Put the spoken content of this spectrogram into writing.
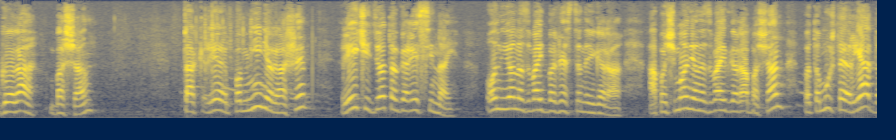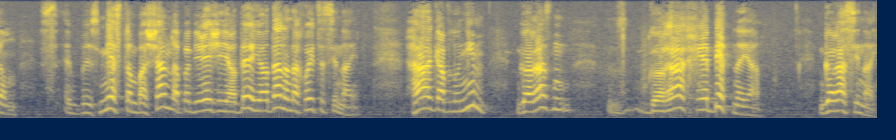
гора Башан, так, по мнению Раши, речь идет о горе Синай. Он ее называет Божественная гора. А почему он ее называет гора Башан? Потому что рядом с, с местом Башан на побережье Иордана, Иордана находится Синай. Ха Гавлуним гора, гора хребетная, гора Синай.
